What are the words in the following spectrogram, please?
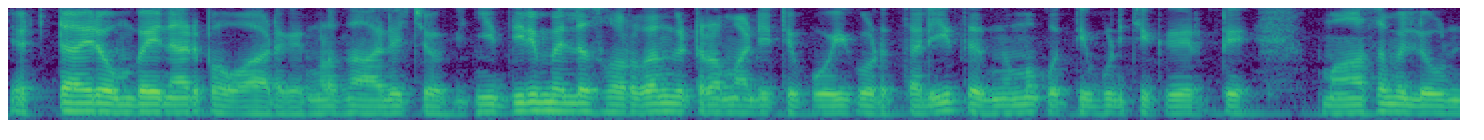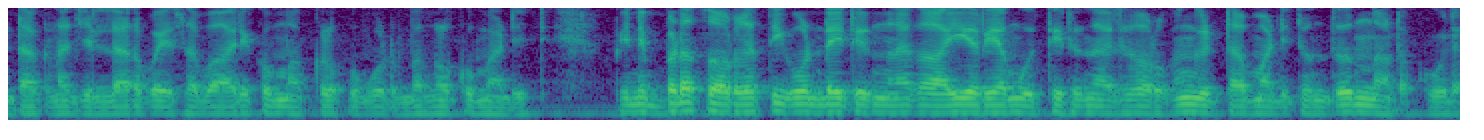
എട്ടായിരം ഒമ്പതിനായിരം ഇപ്പോൾ വാടക. നിങ്ങളൊന്ന് ആലോചിച്ച് നോക്കി. ഇനി ഇതിലും വല്ല സ്വർഗം കിട്ടാൻ വേണ്ടിയിട്ട് പോയി കൊടുത്താൽ ഈ തെങ്ങുമ്മ കൊത്തി പിടിച്ച് കയറിയിട്ട് മാസം വല്ലതും ഉണ്ടാക്കണം. ചില്ലറ പൈസ ഭാര്യക്കും മക്കൾക്കും കുടുംബങ്ങൾക്കും വേണ്ടിയിട്ട്. പിന്നെ ഇവിടെ സ്വർഗത്തിൽ കൊണ്ടുപോയിട്ട് ഇങ്ങനെ കായി എറിയാൻ കുത്തിയിരുന്നാൽ സ്വർഗം കിട്ടാൻ വേണ്ടിയിട്ട് ഒന്നും നടക്കൂല.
